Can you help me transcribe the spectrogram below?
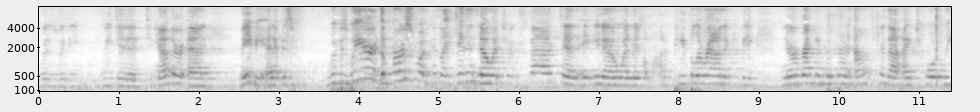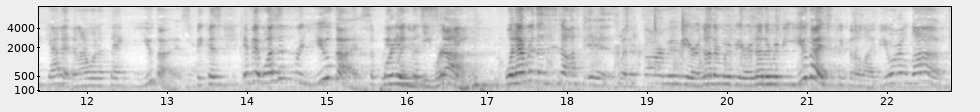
was with we did it together, and maybe, and it was it was weird the first one because I didn't know what to expect, and it, you know when there's a lot of people around, it could be nerve wracking. But then after that, I totally get it, and I want to thank you guys because if it wasn't for you guys supporting wouldn't this stuff, working. whatever the stuff is, whether it's our movie or another movie or another movie, you guys keep it alive. Your love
